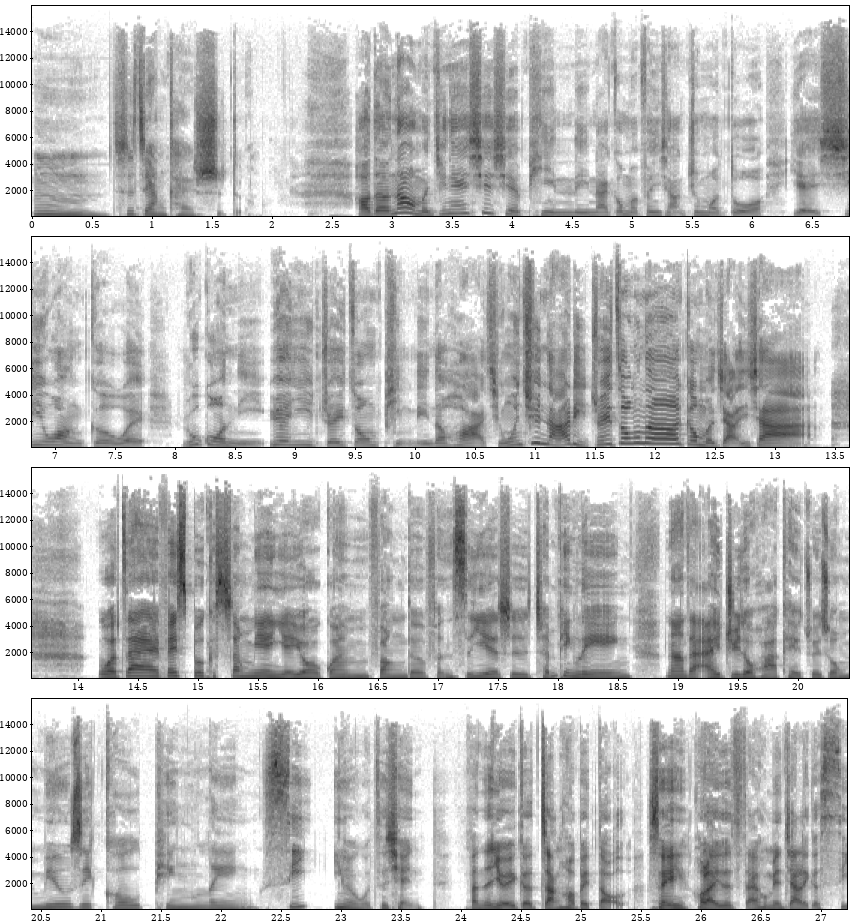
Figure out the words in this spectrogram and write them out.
嗯，是这样开始的。好的，那我们今天谢谢品林来跟我们分享这么多，也希望各位，如果你愿意追踪品林的话，请问去哪里追踪呢？跟我们讲一下。我在 Facebook 上面也有官方的粉丝页，是陈品林。那在 IG 的话，可以追踪 Musical 品林 C。因为我之前反正有一个账号被盗了，所以后来就在后面加了一个 C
